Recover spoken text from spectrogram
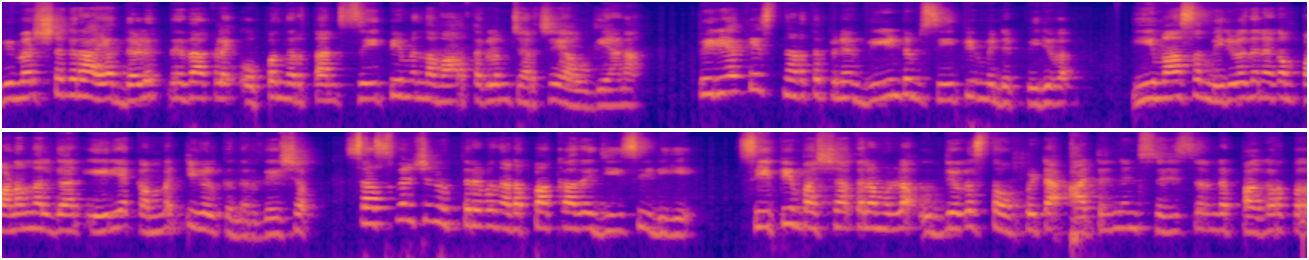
വിമർശകരായ ദളിത് നേതാക്കളെ ഒപ്പം നിർത്താൻ സി പി എം എന്ന വാർത്തകളും ചർച്ചയാവുകയാണ്. പെരിയ കേസ് നടത്തിപ്പിന് വീണ്ടും സി പി എമ്മിന്റെ പിരിവ്. ഈ മാസം ഇരുപതിനകം പണം നൽകാൻ ഏരിയ കമ്മിറ്റികൾക്ക് നിർദ്ദേശം. സസ്പെൻഷൻ ഉത്തരവ് നടപ്പാക്കാതെ G C D A C P M പശ്ചാത്തലമുള്ള ഉദ്യോഗസ്ഥ ഒപ്പിട്ട അറ്റൻഡൻസ് രജിസ്റ്ററിന്റെ പകർപ്പ്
